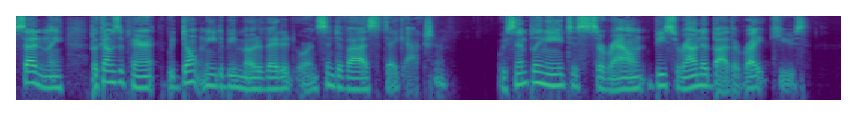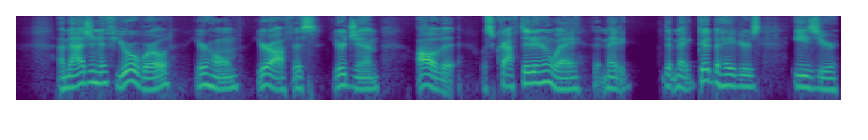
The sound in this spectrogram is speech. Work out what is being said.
Suddenly, it becomes apparent that we don't need to be motivated or incentivized to take action. We simply need to surround, be surrounded by the right cues. Imagine if your world, your home, your office, your gym, all of it was crafted in a way that made, a, that made good behaviors easier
